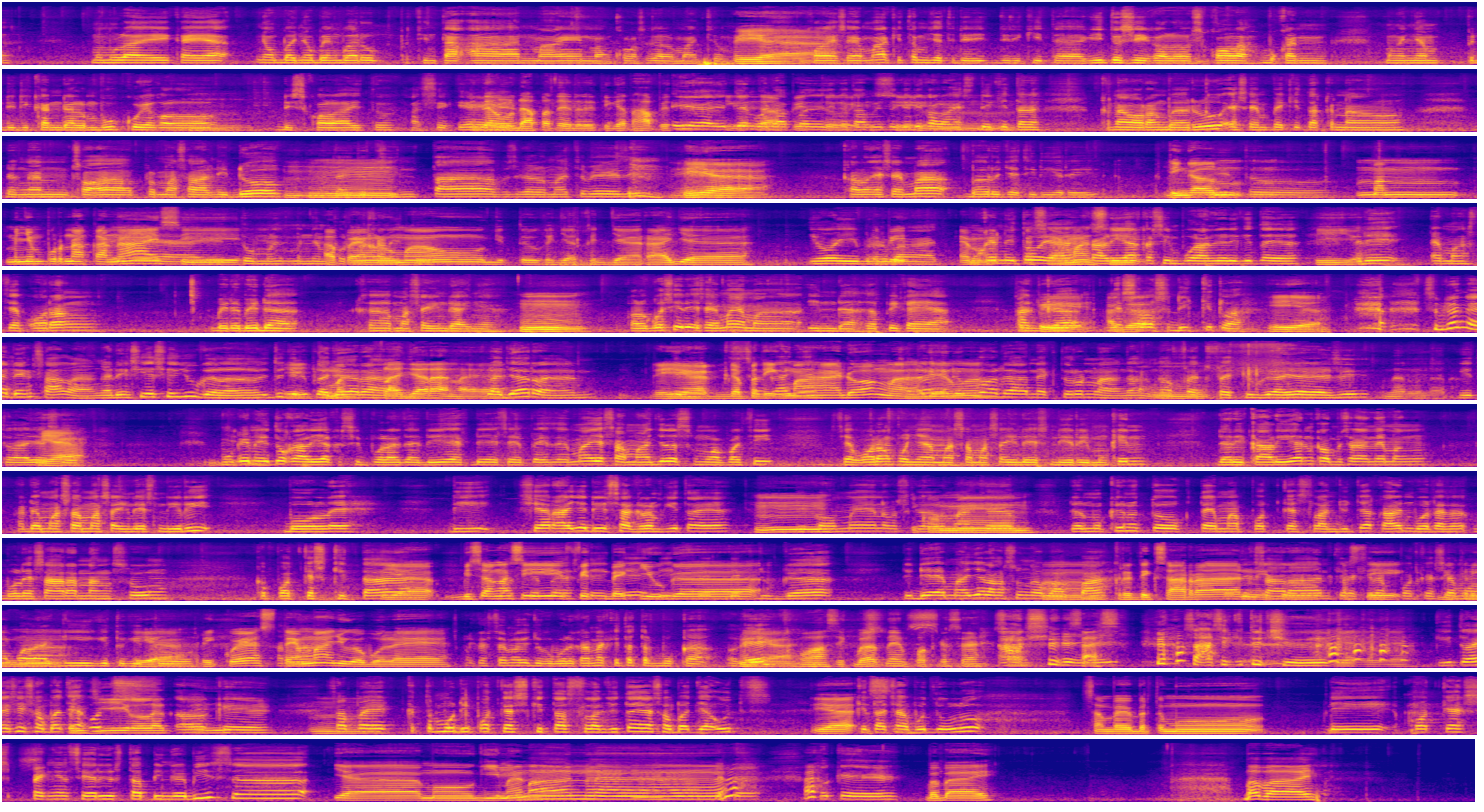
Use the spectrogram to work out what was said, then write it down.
memulai kayak nyoba-nyoba yang baru, percintaan, main, nongkrong segala macam. Iya. Kalau SMA kita menjadi diri, diri kita gitu sih kalau sekolah bukan mengenyam pendidikan dalam buku ya kalau di sekolah itu asik ya. Itu yang lu dapat ya dari tiga tahap itu. Iya itu yang gue tahap dapat dari tiga tahap itu. Jadi kalau SD kita kenal orang baru, SMP kita kenal dengan soal permasalahan hidup, entah itu cinta, apa segala macam ya sih. Iya. Kalau SMA baru jati diri. Tinggal Gitu. mem- menyempurnakan Iya, aja sih. itu men- apa yang menyempurnakan lu itu. mau gitu kejar-kejar aja. Yoi bener Tapi banget. Mungkin itu ya SMA kali ya kesimpulan dari kita ya. Iya. Jadi emang setiap orang beda-beda ke masa indahnya. Hmm. Kalau gue sih di SMA emang indah, tapi kayak Tapi agak nyesel agak- sedikit lah Iya. sebenarnya nggak ada yang salah nggak ada yang sia-sia juga lah itu jadi Iya, cuma pelajaran pelajaran lah ya. pelajaran Iya, dapat hikmah doang lah dia hidup mah. lu ada naik turun lah nggak nggak flat flat juga ya gak sih? Benar benar. Gitu aja Iya. sih. Mungkin itu kali ya kesimpulan tadi SD SMP SMA ya sama aja lah semua pasti setiap orang punya masa-masa indah sendiri. Mungkin dari kalian kalau misalnya emang ada masa-masa indah sendiri boleh di share aja di Instagram kita ya. Di Hmm, komen apa segala macam. Dan mungkin untuk tema podcast selanjutnya kalian boleh boleh saran langsung ke podcast kita Iya, bisa ngasih PSTG, feedback di juga. feedback juga di DM aja langsung nggak apa-apa Hmm, kritik saran Kritik itu saran, kira-kira pasti podcastnya mau diterima. apa lagi, gitu-gitu. Iya, request Karena- tema juga boleh. Customer juga boleh karena kita terbuka, oke? Iya. wah asik banget nih podcastnya Asik. Sas. Seasik itu cuy. Gitu aja sih sobat. Penjilat, Oke. Sampai ketemu di podcast kita selanjutnya ya sobat Yauts. Ya, Kita cabut dulu sampai bertemu di podcast pengen serius tapi nggak bisa. ya mau gimana. Oke. Bye bye. bye bye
